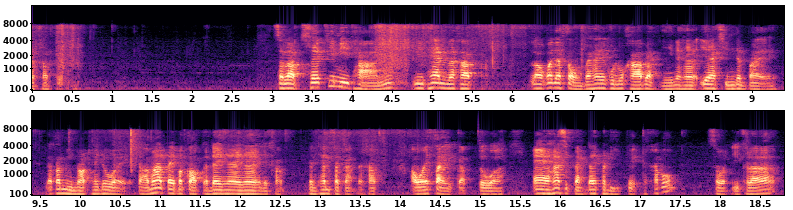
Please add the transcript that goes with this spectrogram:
นะครับสำหรับเซตที่มีฐานมีแท่นนะครับ เราก็จะส่งไปให้คุณลูกค้าแบบนี้นะฮะ แยกชิ้นกันไป แล้วก็มีน็อตให้ด้วย สามารถไปประกอบกันได้ง่ายๆเลยครับ เป็นแท่นสกัดนะครับ เอาไว้ใส่กับตัว Air 58 ได้พอดีเป๊ะนะครับผมสวัสดีครับ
